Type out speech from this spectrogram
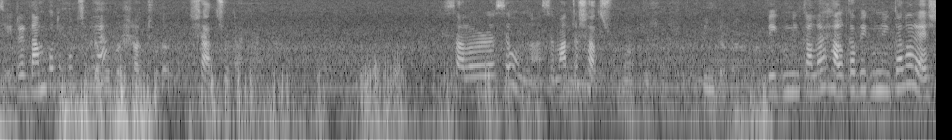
যে এটার দাম কত পড়ছে সাতশো টাকা। সাতশো টাকা। সালোয়ার আছে অন্য আছে মাত্র সাতশো। বেগুনি কালার হালকা বেগুনি কালার অ্যাশ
